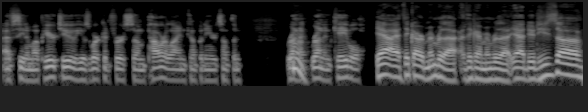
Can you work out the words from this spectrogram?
I've seen him up here too. He was working for some power line company or something, running running cable. yeah i think i remember that i think i remember that yeah dude he's uh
